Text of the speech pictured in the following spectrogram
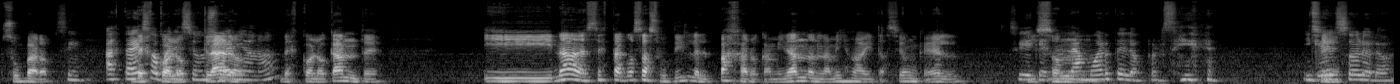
súper Sí, hasta eso parece un claro, sueño, ¿no? descolocante. Y nada, es esta cosa sutil del pájaro caminando en la misma habitación que él. Sí, y que son- la muerte los persigue. Y que Sí. él solo lo,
